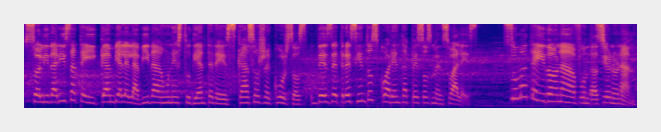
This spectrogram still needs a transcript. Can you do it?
Solidarízate y cámbiale la vida a un estudiante de escasos recursos desde 340 pesos mensuales. Súmate y dona a Fundación UNAM.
